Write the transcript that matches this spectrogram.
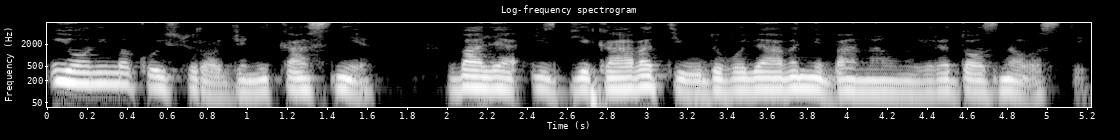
i onima koji su rođeni kasnije. Valja izbjegavati udovoljavanje banalnoj radoznalosti.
